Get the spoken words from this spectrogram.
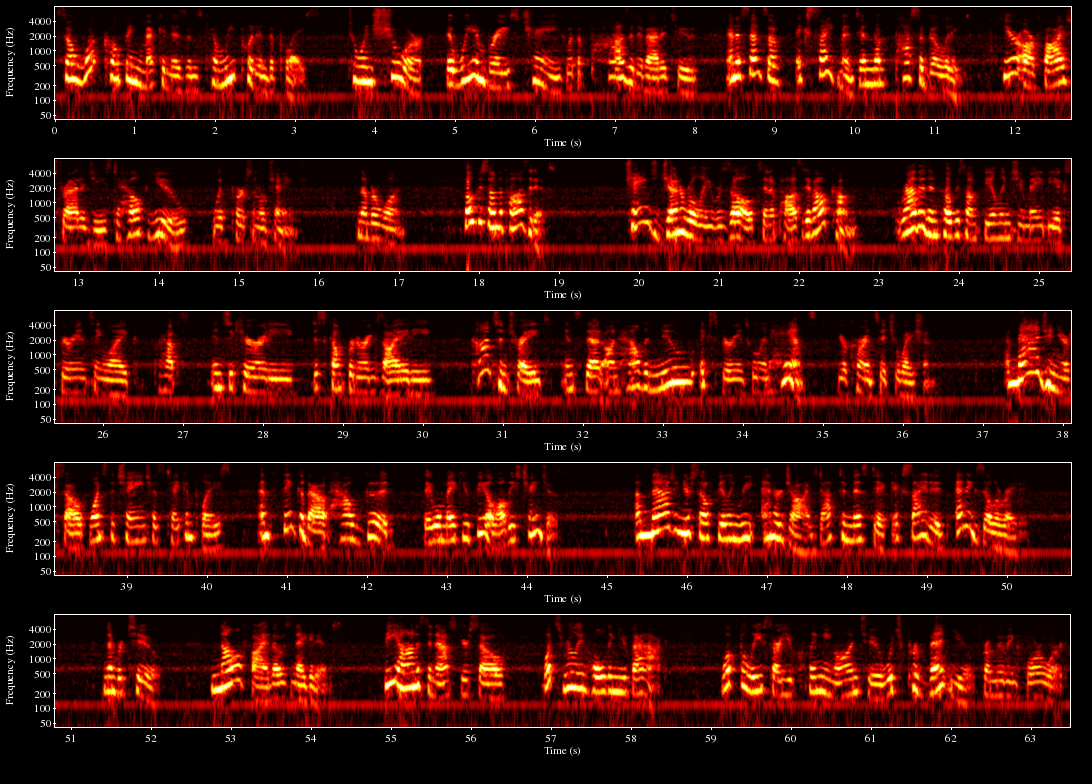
So what coping mechanisms can we put into place to ensure that we embrace change with a positive attitude and a sense of excitement in the possibilities. Here are five strategies to help you with personal change. Number one, focus on the positives. Change generally results in a positive outcome. Rather than focus on feelings you may be experiencing like perhaps insecurity, discomfort, or anxiety, Concentrate instead on how the new experience will enhance your current situation. Imagine yourself once the change has taken place and think about how good they will make you feel, all these changes. Imagine yourself feeling re-energized, optimistic, excited, and exhilarated. Number two, nullify those negatives. Be honest and ask yourself, what's really holding you back? What beliefs are you clinging on to which prevent you from moving forward?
